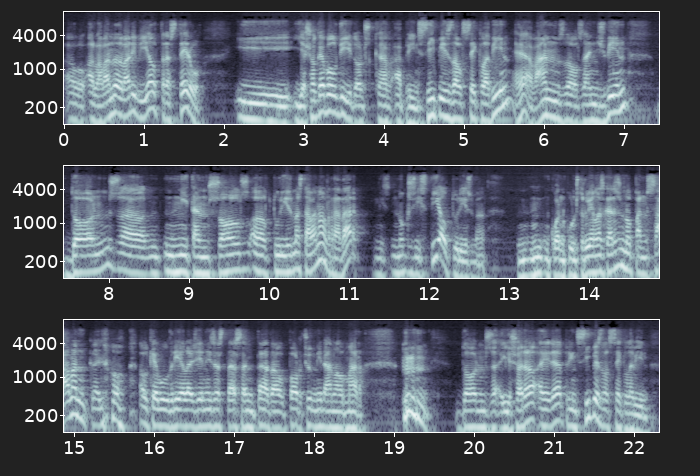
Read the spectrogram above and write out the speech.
A la banda de mar hi havia el trastero. I, I això què vol dir? Doncs que a principis del segle XX, eh, abans dels anys 20, doncs eh, ni tan sols el turisme estava en el radar, ni, no existia el turisme. Quan construïen les cases no pensaven que allò, el que voldria la gent és estar sentat al porxo mirant el mar. doncs, i això era, era a principis del segle XX.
